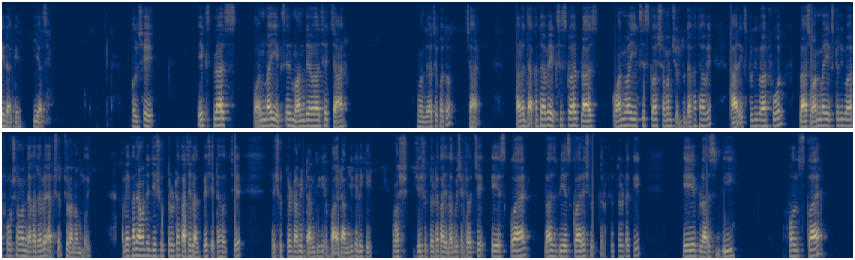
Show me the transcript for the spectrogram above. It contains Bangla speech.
এ দাগে কি আছে? বলছে এক্স প্লাস ওয়ান বাই এক্সের মান দেওয়া আছে চার। মান দেওয়া আছে কত? চার। তাহলে দেখাতে হবে X square plus one by X square সমান চোদ্দ। দেখাতে হবে। আর X to the power four plus one by X to the power four সমান দেখা যাবে একশো চুরানব্বই। তাহলে এখানে আমাদের যে সূত্রটা কাজে লাগবে সেটা হচ্ছে, সেই সূত্রটা আমি ডান দিকে বা ডান দিকে লিখি। আমার যে সূত্রটা কাজে লাগবে সেটা হচ্ছে এ স্কোয়ার প্লাস বি স্কোয়ারের সূত্র। সূত্রটা কি? A plus B whole square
